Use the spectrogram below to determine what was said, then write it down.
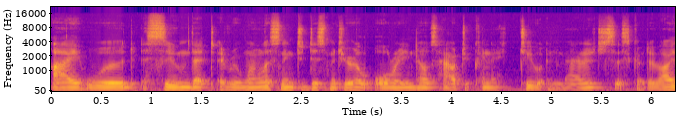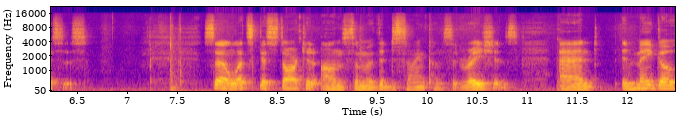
I would assume that everyone listening to this material already knows how to connect to and manage Cisco devices. So let's get started on some of the design considerations. And it may go,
